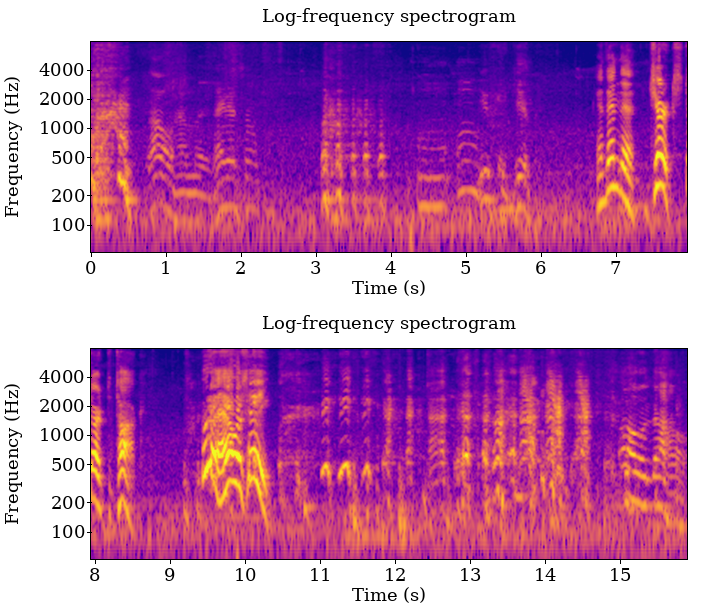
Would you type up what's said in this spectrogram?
Lord have mercy. Ain't that something? you forgive. And then the jerks start to talk. Who the hell is he? Oh no.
